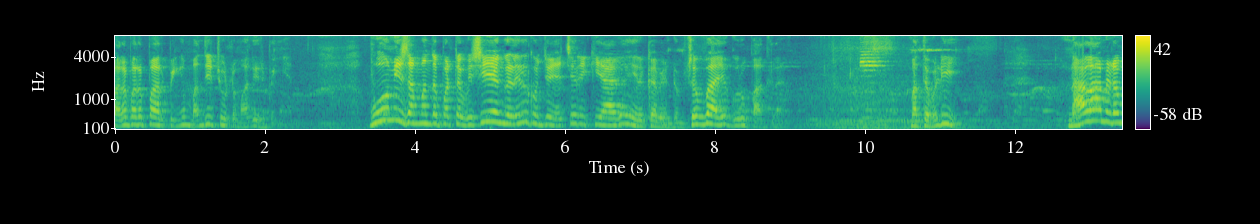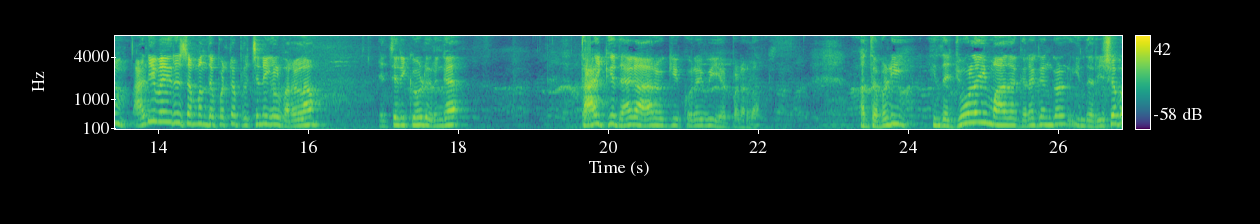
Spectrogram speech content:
பரபரப்பாக இருப்பீங்க மந்திச்சூட்டு மாதிரி இருப்பீங்க. பூமி சம்பந்தப்பட்ட விஷயங்களில் கொஞ்சம் எச்சரிக்கையாக இருக்க வேண்டும். செவ்வாயை குரு பார்க்குறார். மற்றபடி நாலாம் இடம் அடிவயிறு சம்பந்தப்பட்ட பிரச்சனைகள் வரலாம். எச்சரிக்கையோடு இருங்க. தாய்க்கு தேக ஆரோக்கிய குறைவு ஏற்படலாம். மற்றபடி இந்த ஜூலை மாத கிரகங்கள் இந்த ரிஷப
